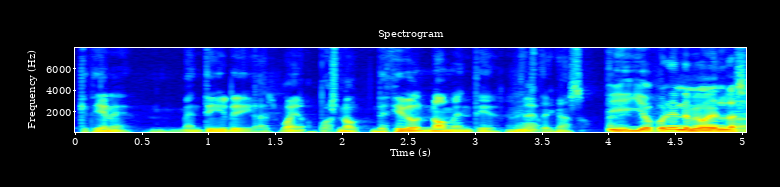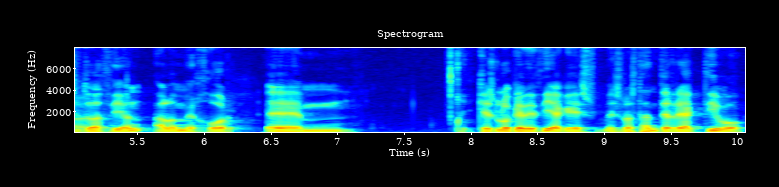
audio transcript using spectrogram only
que tiene mentir y digas, bueno, pues no, decido no mentir en este caso. Y yo poniéndome en la situación, a lo mejor, em, que es lo que decía, que es, es bastante reactivo,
